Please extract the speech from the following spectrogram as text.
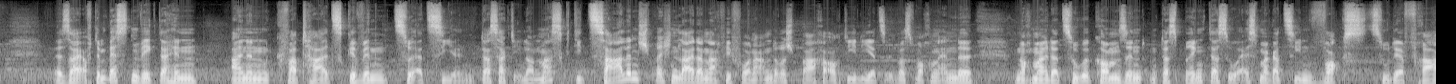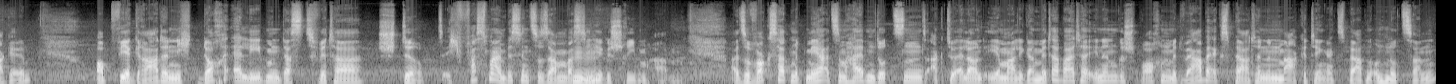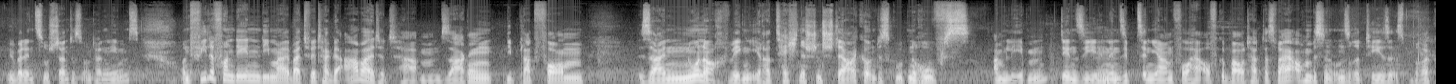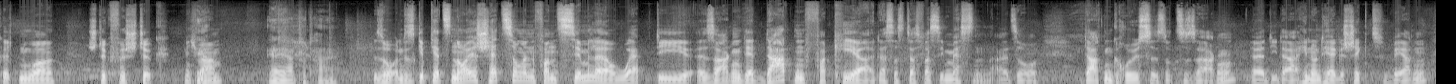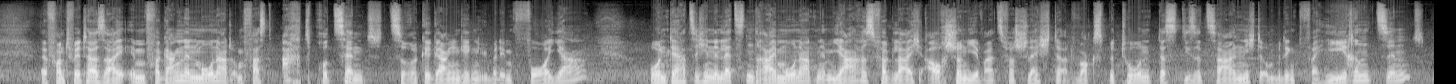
äh, sei auf dem besten Weg dahin, einen Quartalsgewinn zu erzielen. Das sagt Elon Musk. Die Zahlen sprechen leider nach wie vor eine andere Sprache, auch die, die jetzt übers Wochenende nochmal dazugekommen sind. Und das bringt das US-Magazin Vox zu der Frage, ob wir gerade nicht doch erleben, dass Twitter stirbt. Ich fasse mal ein bisschen zusammen, was mhm. Sie hier geschrieben haben. Also Vox hat mit mehr als einem halben Dutzend aktueller und ehemaliger MitarbeiterInnen gesprochen, mit Werbeexpertinnen, Marketing-Experten und Nutzern über den Zustand des Unternehmens. Und viele von denen, die mal bei Twitter gearbeitet haben, sagen, die Plattform seien nur noch wegen ihrer technischen Stärke und des guten Rufs am Leben, den sie in den 17 mhm. Jahren vorher aufgebaut hat. Das war ja auch ein bisschen unsere These. Es bröckelt nur Stück für Stück, nicht wahr? Ja, ja, total. So, und es gibt jetzt neue Schätzungen von SimilarWeb, die äh, sagen, der Datenverkehr, das ist das, was sie messen, also Datengröße sozusagen, äh, die da hin und her geschickt werden, äh, von Twitter sei im vergangenen Monat um fast 8% zurückgegangen gegenüber dem Vorjahr. Und der hat sich in den letzten drei Monaten im Jahresvergleich auch schon jeweils verschlechtert. Vox betont, dass diese Zahlen nicht unbedingt verheerend sind.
